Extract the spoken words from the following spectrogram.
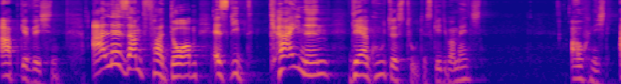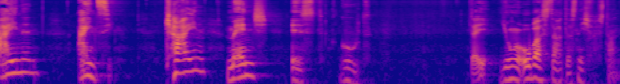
abgewichen, allesamt verdorben. Es gibt keinen, der Gutes tut. Es geht über Menschen. Auch nicht einen einzigen. Kein Mensch ist gut. Der junge Oberste hat das nicht verstanden.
